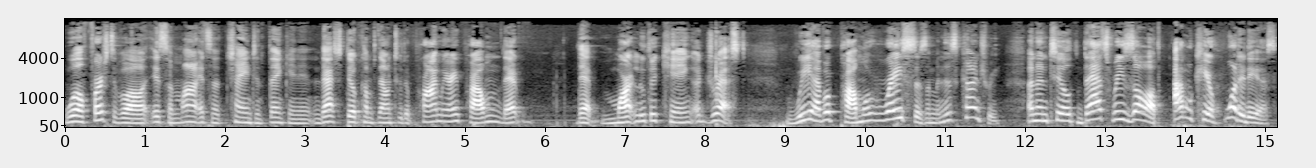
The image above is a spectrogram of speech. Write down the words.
Well, first of all, it's a mind, it's a change in thinking, and that still comes down to the primary problem that that Martin Luther King addressed. We have a problem with racism in this country. And until that's resolved, I don't care what it is.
